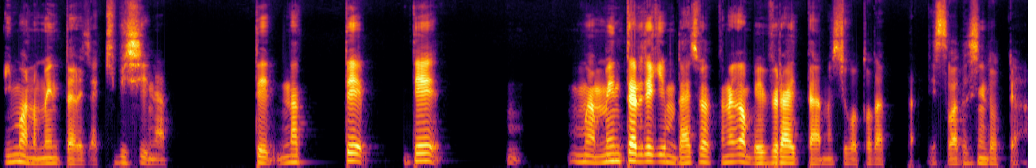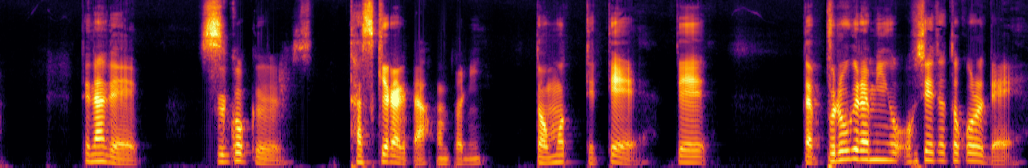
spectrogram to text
今のメンタルじゃ厳しいなってなって、で、まあメンタル的にも大丈夫だったのが Web ライターの仕事だったんです。私にとっては。で、なんで、すごく助けられた、本当に。と思ってて、で、だプログラミングを教えたところで、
